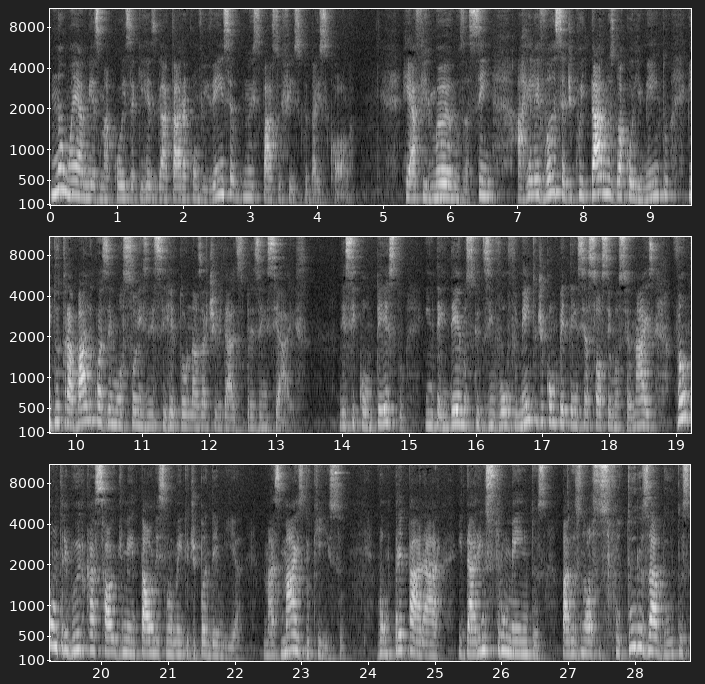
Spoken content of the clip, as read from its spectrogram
não é a mesma coisa que resgatar a convivência no espaço físico da escola. Reafirmamos, assim, a relevância de cuidarmos do acolhimento e do trabalho com as emoções nesse retorno às atividades presenciais. Nesse contexto, entendemos que o desenvolvimento de competências socioemocionais vão contribuir com a saúde mental nesse momento de pandemia, mas mais do que isso, vão preparar e dar instrumentos para os nossos futuros adultos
